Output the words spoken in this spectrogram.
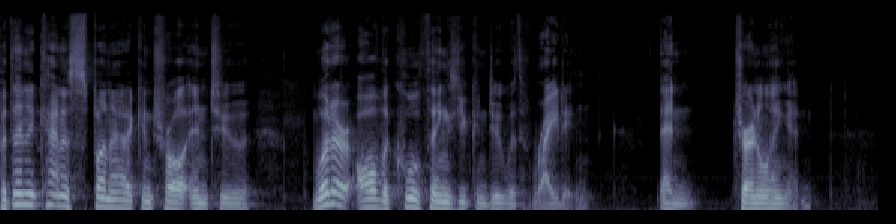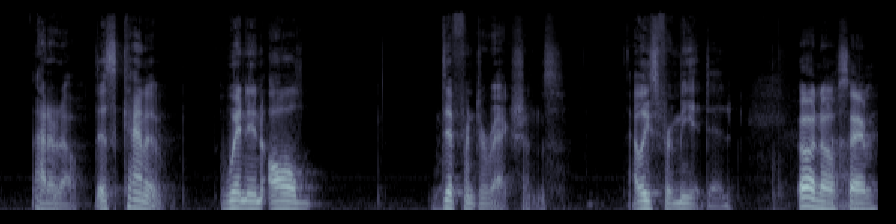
But then it kind of spun out of control into what are all the cool things you can do with writing and journaling and I don't know. This kind of went in all different directions. At least for me, it did. Oh no, uh, same.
